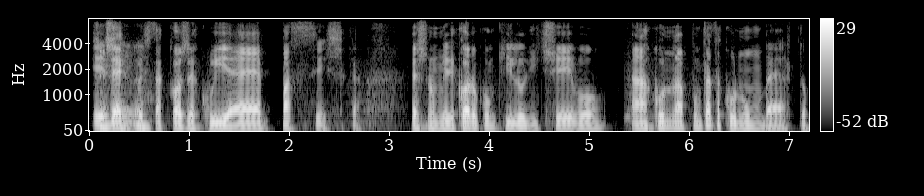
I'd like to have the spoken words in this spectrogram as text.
Ed sì, è sì, questa cosa qui è pazzesca. Adesso non mi ricordo con chi lo dicevo, ah, con una puntata con Umberto.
